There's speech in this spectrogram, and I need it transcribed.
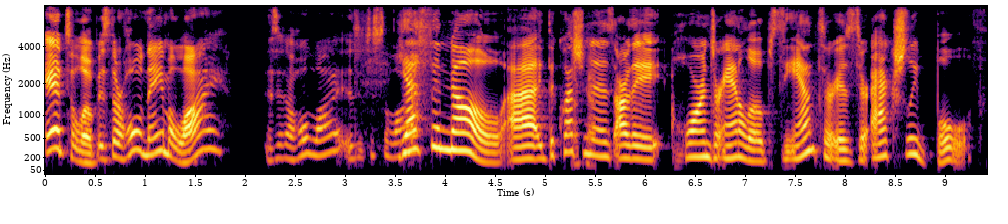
antelope. Is their whole name a lie? Is it a whole lie? Is it just a lie? Yes and no. Uh, the question okay. is are they horns or antelopes? The answer is they're actually both,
